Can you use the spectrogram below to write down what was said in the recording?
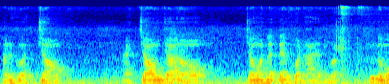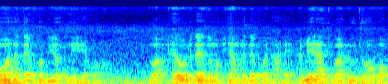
နောက်တစ်ခုကကြောင်အဲကြောင်ကြတော့ ကြောင်ကလက်သေးဖွက်ထားတယ်သူကသူ့သဘောကလက်သေးဖွက်ပြီးတော့နေတယ်ပေါ့သူကအထဲကိုလက်သေးဆိုမဖြန့်ဘူးလက်သေးဖွက်ထားတယ်အမြဲတမ်းသူကလူတော်ပေါ့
